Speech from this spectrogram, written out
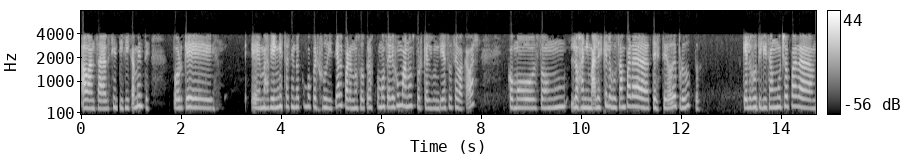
avanzar científicamente, porque eh, más bien está siendo como perjudicial para nosotros como seres humanos porque algún día eso se va a acabar, como son los animales que los usan para testeo de productos, que los utilizan mucho para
